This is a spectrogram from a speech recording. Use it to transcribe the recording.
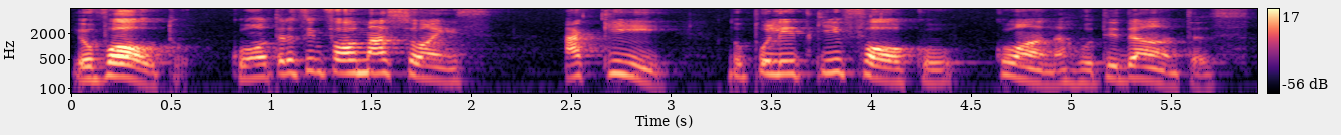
Eu volto com outras informações aqui no Política em Foco com Ana Ruth Dantas.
